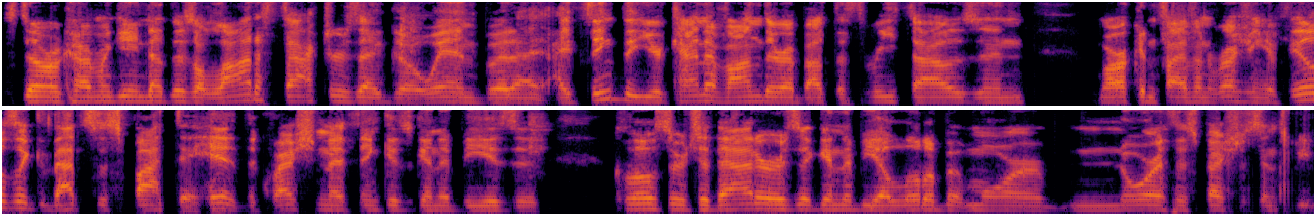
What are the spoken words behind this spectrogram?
still recovering, getting up. There's a lot of factors that go in, but I, I think that you're kind of on there about the 3,000 mark and 500 rushing. It feels like that's the spot to hit. The question I think is going to be: Is it closer to that, or is it going to be a little bit more north? Especially since we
